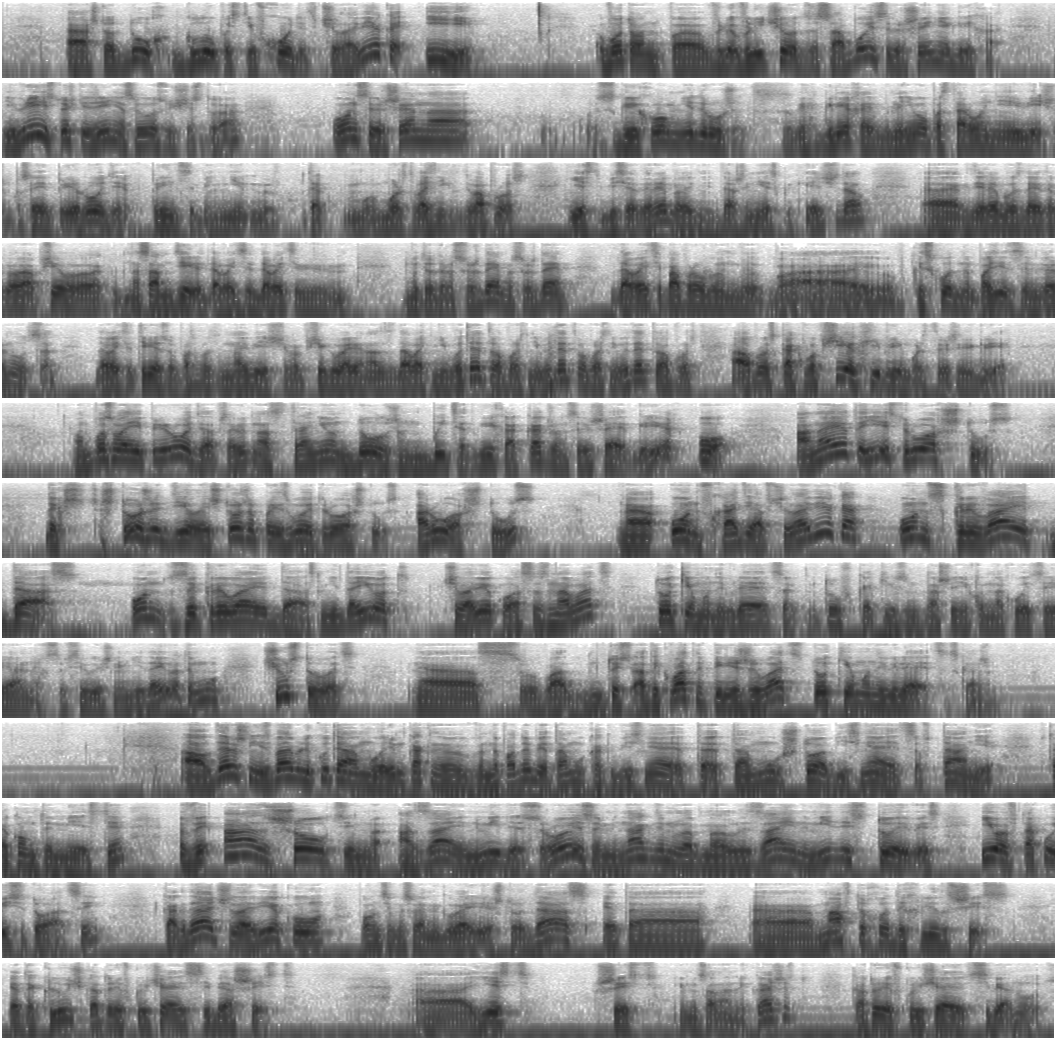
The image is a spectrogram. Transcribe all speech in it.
Что дух глупости входит в человека и вот он влечет за собой совершение греха. Еврей с точки зрения своего существа, он совершенно с грехом не дружит. Грех для него посторонняя вещь. Он по своей природе, в принципе, не, так может возникнуть вопрос. Есть беседы Рэба, даже несколько я читал, э, где Рэба задает такой вообще, на самом деле, давайте, давайте мы тут рассуждаем, рассуждаем, давайте попробуем к исходным позициям вернуться – Давайте трезво посмотрим на вещи. Вообще говоря, надо задавать не вот этот вопрос, не вот этот вопрос, не вот этот вопрос, а вопрос, как вообще еврей может совершить грех. Он по своей природе абсолютно отстранен, должен быть от греха. Как же он совершает грех? О, а на это есть руах штус. Так что же делает, что же производит руах штус? А руах штус, а, он, входя в человека, он скрывает дас, он закрывает дас, не дает человеку осознавать, то, кем он является, то, в каких отношениях он находится реальных со Всевышним, не дает ему чувствовать, э, с, то есть адекватно переживать то, кем он является, скажем. Алдершни избавили кута аморим, как наподобие тому, как объясняет, тому, что объясняется в Тане в таком-то месте, в аз шолтим азайн мидес роиса минагдим лизайн мидес тойвес. И вот в такой ситуации – когда человеку, помните, мы с вами говорили, что дас – это э, мафтухо дехлил шис. Это ключ, который включает в себя шесть. Э, есть шесть эмоциональных качеств, которые включают в себя, ну,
